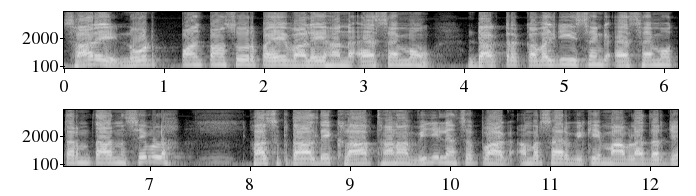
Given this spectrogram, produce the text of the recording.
ਸਾਰੇ ਨੋਟ 5-500 ਰੁਪਏ ਵਾਲੇ ਹਨ SMO doctor Kawaljit Singh SMO Tarn Taran civil ਹਸਪਤਾਲ ਦੇ ਖਿਲਾਫ ਥਾਣਾ ਵਿਜੀਲੈਂਸ ਵਿਭਾਗ ਅੰਮ੍ਰਿਤਸਰ ਵਿਖੇ ਮਾਮਲਾ ਦਰਜ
